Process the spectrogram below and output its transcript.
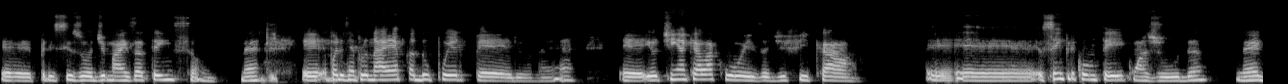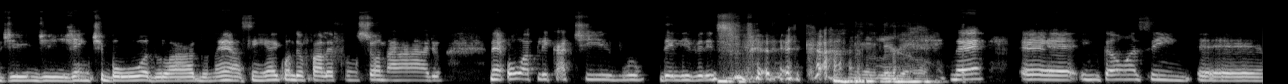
é, precisou de mais atenção, né? É, por exemplo, na época do puerpério, né? É, eu tinha aquela coisa de ficar, eu sempre contei com ajuda, né? De, de gente boa do lado, né? Assim, aí quando eu falo é funcionário, né? Ou aplicativo, delivery de supermercado. Legal. Né? É, então, assim, é,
